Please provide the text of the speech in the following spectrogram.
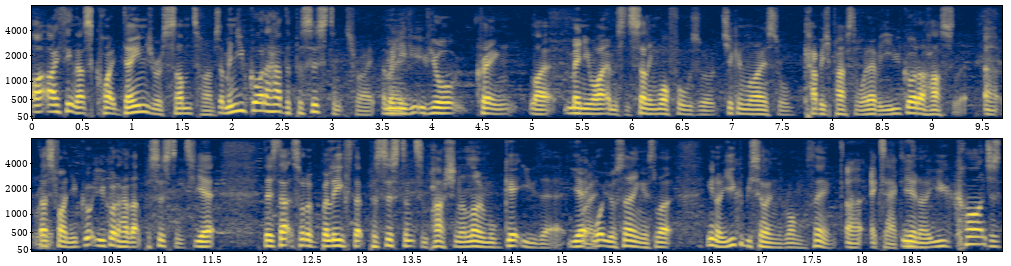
I, I think that's quite dangerous sometimes. I mean, you've got to have the persistence, right? I mean, Right. if, if you're creating like menu items and selling waffles or chicken rice or cabbage pasta, or whatever, you've got to hustle it. Uh, That's fine. You've got you've got to have that persistence. Yet there's that sort of belief that persistence and passion alone will get you there. Yet Right. what you're saying is like, you know, you could be selling the wrong thing. Uh, exactly. You know, you can't just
